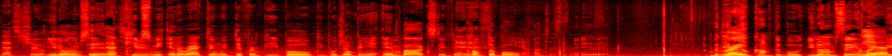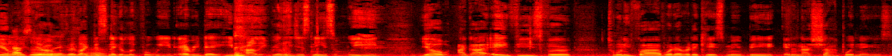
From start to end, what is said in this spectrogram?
That's true. You know what I'm saying? That's it keeps true. me interacting with different people. People jump in your inbox. They feel It's- comfortable. Yeah, I'll just. Yeah. But they Right. feel comfortable. You know what I'm saying? Yeah, like being like, yo, because they're like, this nigga look for weed every day. He probably really just needs some weed. Yo, I got A fees for 25, whatever the case may be. And then I shop with niggas.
